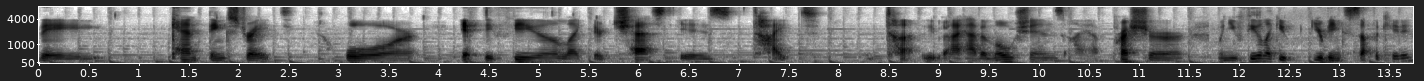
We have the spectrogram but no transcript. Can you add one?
they can't think straight, or if they feel like their chest is tight tough. I have emotions, I have pressure. When you feel like you, you're being suffocated,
